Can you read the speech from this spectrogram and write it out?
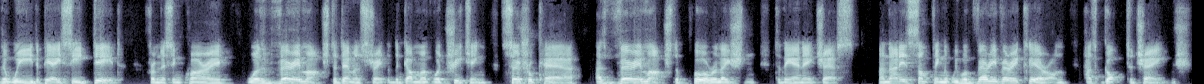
that we, the PAC, did from this inquiry was very much to demonstrate that the government were treating social care as very much the poor relation to the NHS. And that is something that we were very, very clear on has got to change.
